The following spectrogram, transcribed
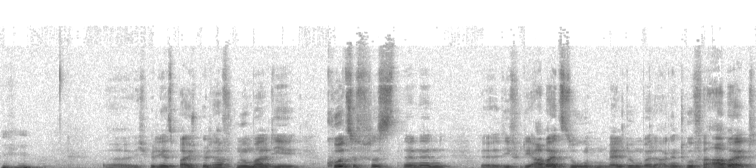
Mhm. Äh, ich will jetzt beispielhaft nur mal die kurze Frist nennen, die für die Arbeitssuchendenmeldung bei der Agentur für Arbeit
